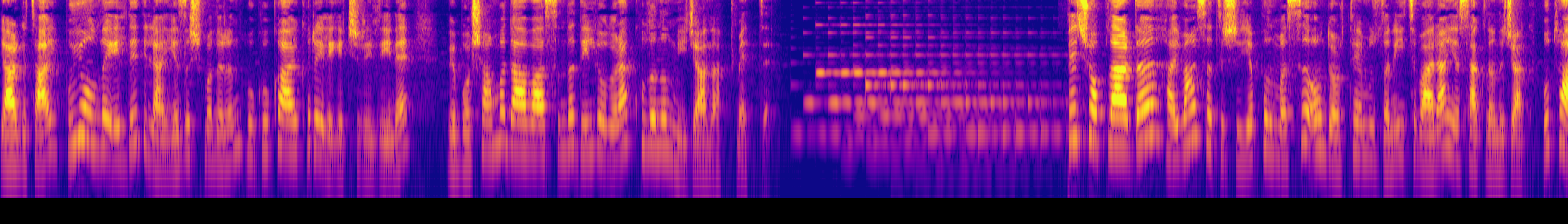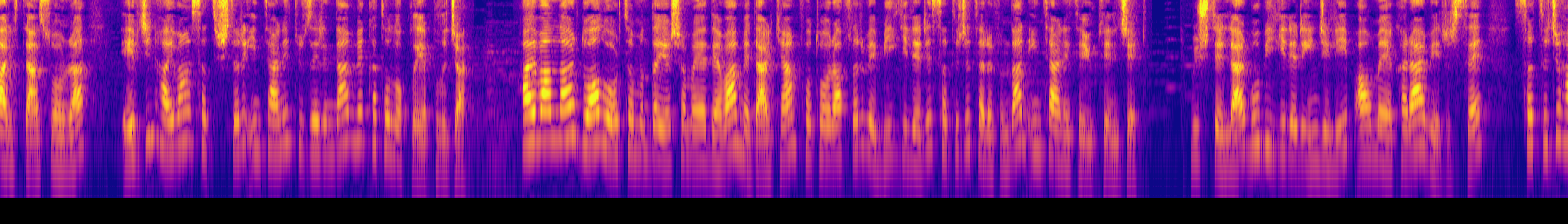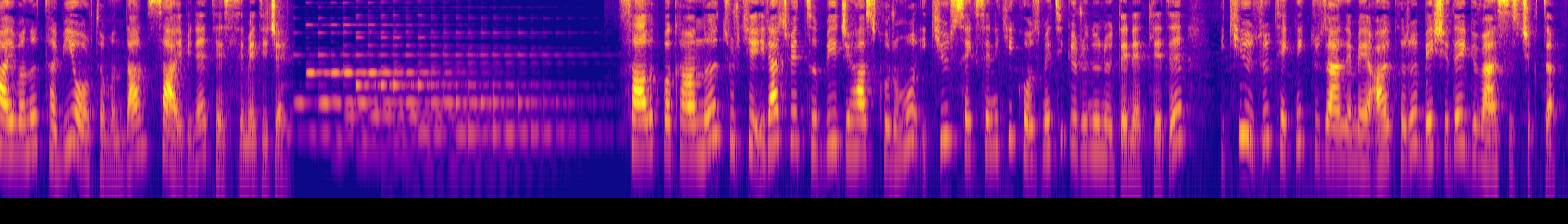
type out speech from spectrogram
Yargıtay bu yolla elde edilen yazışmaların hukuka aykırı ele geçirildiğine ve boşanma davasında delil olarak kullanılmayacağına hükmetti. Pet shoplarda hayvan satışı yapılması 14 Temmuz'dan itibaren yasaklanacak. Bu tarihten sonra evcil hayvan satışları internet üzerinden ve katalogla yapılacak. Hayvanlar doğal ortamında yaşamaya devam ederken fotoğrafları ve bilgileri satıcı tarafından internete yüklenecek. Müşteriler bu bilgileri inceleyip almaya karar verirse satıcı hayvanı tabi ortamından sahibine teslim edecek. Sağlık Bakanlığı Türkiye İlaç ve Tıbbi Cihaz Kurumu 282 kozmetik ürününü denetledi 200'ü teknik düzenlemeye aykırı 5'i de güvensiz çıktı.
